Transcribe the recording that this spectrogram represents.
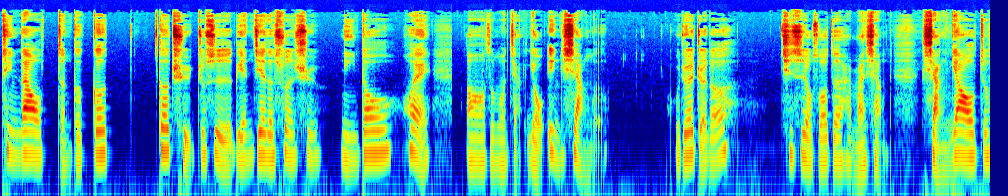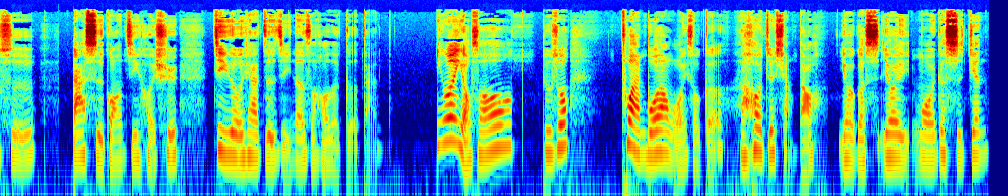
听到整个歌歌曲就是连接的顺序，你都会。啊、怎么讲？有印象了，我就会觉得，其实有时候真的还蛮想想要，就是搭时光机回去记录一下自己那时候的歌单，因为有时候，比如说突然播到某一首歌，然后就想到有个时有某一个时间，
